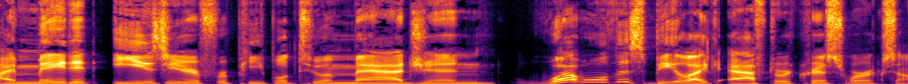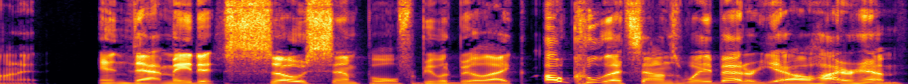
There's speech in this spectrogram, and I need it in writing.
I made it easier for people to imagine what will this be like after Chris works on it. And that made it so simple for people to be like, oh, cool, that sounds way better. Yeah, I'll hire him.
